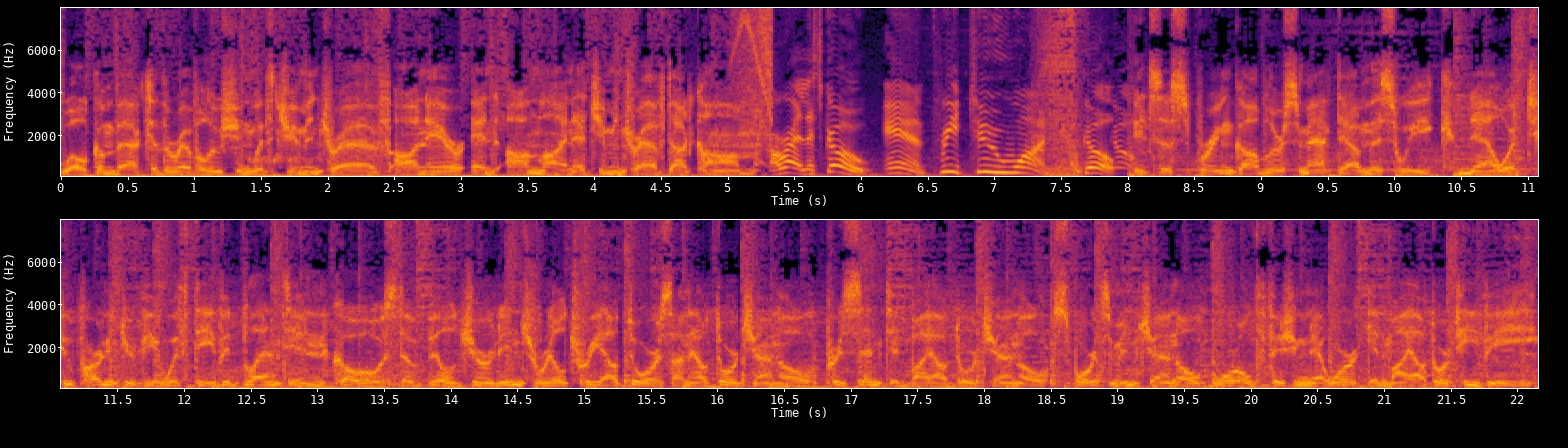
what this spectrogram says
Welcome back to the revolution with Jim and Trav on air and online at jimandtrav.com. All right, let's go. And three, two, one, go. It's a spring gobbler smackdown this week. Now a two-part interview with David Blanton, co-host of Bill Jordan's Realtree Outdoors on Outdoor Channel, presented by Outdoor Channel, Sportsman Channel, World Fishing Network, and My Outdoor TV.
